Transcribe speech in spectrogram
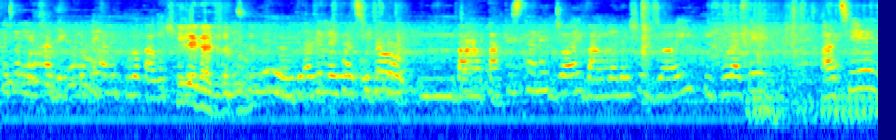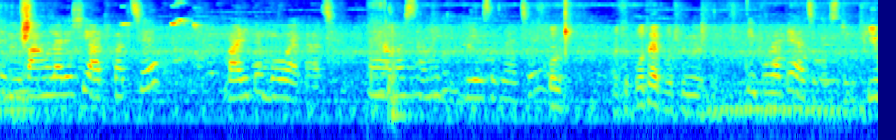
থেকে লেখা দেখতে পেয়ে আমি পুরো কাগজ কি লেখা আছে তার মধ্যে? তাদের লেখা ছিল বা- পাকিস্তানের জয় বাংলাদেশের জয় ত্রিপুরাতে আছে বাংলাদেশি আটকাচ্ছে বাড়িতে বউ একা আছে। হ্যাঁ আমার স্বামী বিএসএফে আছে। আচ্ছা কোথায় পোস্টিং হয়েছে ত্রিপুরাতে আছে পোস্টিং কি-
